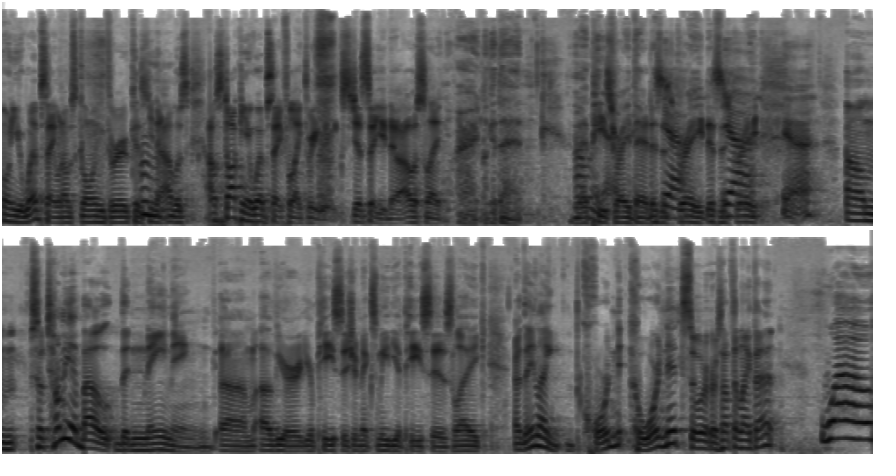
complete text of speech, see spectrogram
on your website when I was going through because you know I Mm-hmm. was I was stalking your website for like three weeks just so you know I was like all right look at that Look at Oh that piece right there this is great this is yeah. great Yeah. Um, so tell me about the naming um, of your your pieces, your mixed media pieces. Like, are they like coordinate coordinates or, or something like that? Well,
